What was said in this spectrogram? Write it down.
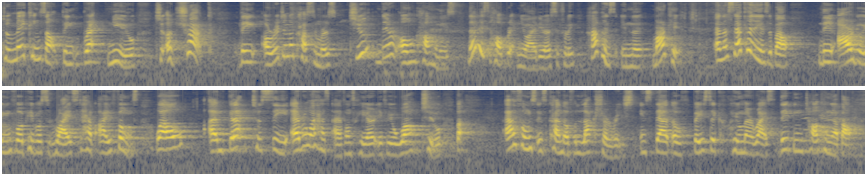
to making something brand new to attract the original customers to their own companies. That is how brand new ideas actually happens in the market. And the second is about the arguing for people's rights to have iPhones. Well, I'm glad to see everyone has iPhones here if you want to, but iPhones is kind of luxuries instead of basic human rights. They've been talking about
